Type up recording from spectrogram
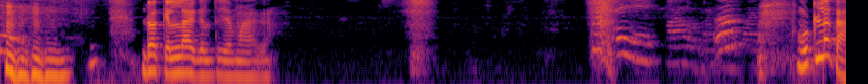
डोक्याला लागेल तुझ्या माग. उठलं का?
